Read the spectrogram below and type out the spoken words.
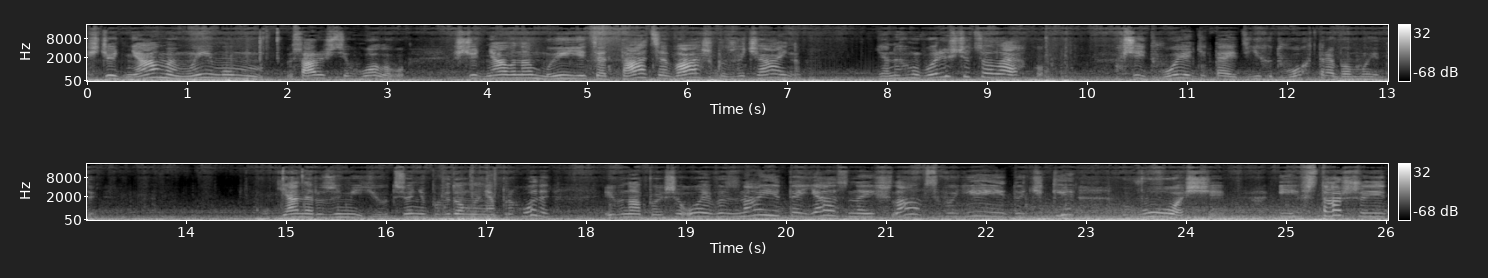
Щодня ми миємо Сарочці голову. Щодня вона миється. Та, це важко, звичайно. Я не говорю, що це легко. А ще й двоє дітей, їх двох треба мити. Я не розумію. От сьогодні повідомлення приходить, і вона пише: Ой, ви знаєте, я знайшла в своєї дочки воші. І в старшої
